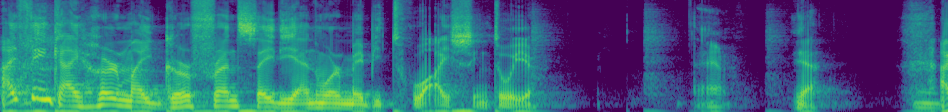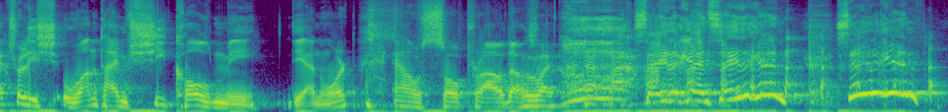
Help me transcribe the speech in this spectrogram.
I think I heard my girlfriend say the N word maybe twice in two years. Damn. Yeah. Mm. Actually, she, one time she called me the N word, and I was so proud. I was like, say it again, say it again, say it again.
